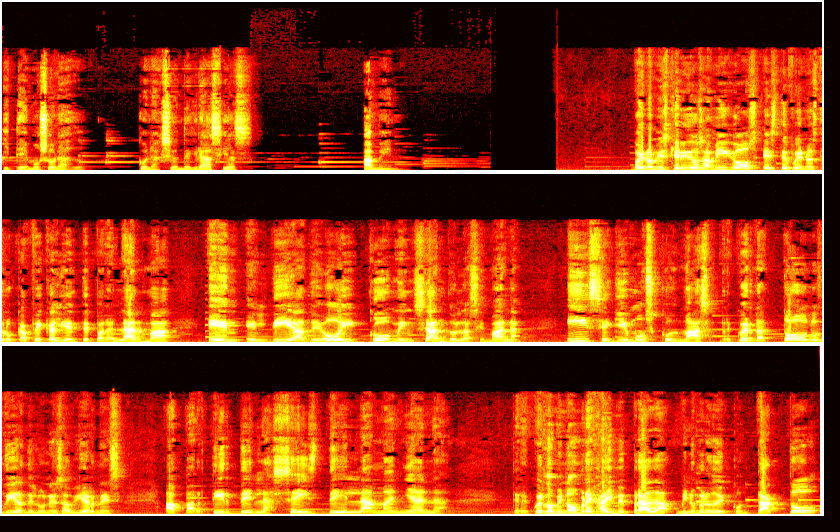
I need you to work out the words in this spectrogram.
y te hemos orado con acción de gracias. Amén. Bueno, mis queridos amigos, este fue nuestro café caliente para el alma en el día de hoy, comenzando la semana y seguimos con más. Recuerda, todos los días de lunes a viernes a partir de las 6 de la mañana. Te recuerdo mi nombre, Jaime Prada, mi número de contacto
